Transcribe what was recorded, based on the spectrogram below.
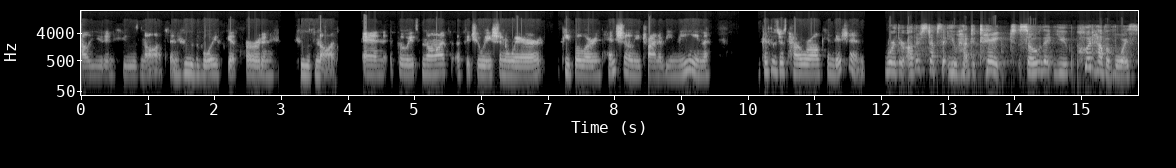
valued and who's not, and whose voice gets heard and who's not. And so it's not a situation where people are intentionally trying to be mean. This is just how we're all conditioned. Were there other steps that you had to take so that you could have a voice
